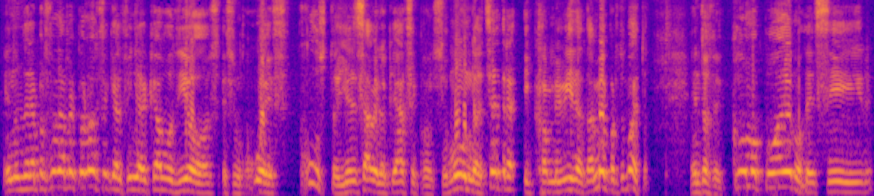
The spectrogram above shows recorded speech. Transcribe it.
en donde la persona reconoce que al fin y al cabo Dios es un juez justo y él sabe lo que hace con su mundo, etc. Y con mi vida también, por supuesto. Entonces, ¿cómo podemos decir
